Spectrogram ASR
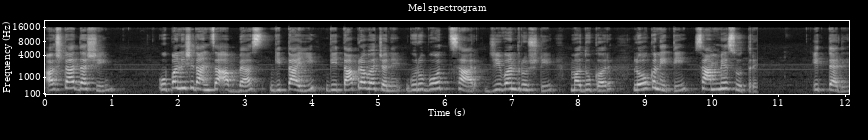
अष्टादशी उपनिषदांचा अभ्यास गीताई गीता प्रवचने गुरुबोधसार जीवनदृष्टी मधुकर लोकनीती साम्यसूत्रे इत्यादी.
